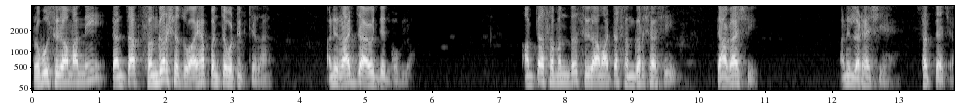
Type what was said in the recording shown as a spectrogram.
प्रभू श्रीरामांनी त्यांचा संघर्ष जो आहे हा पंचवटीत केला. आणि राज्य अयोध्येत भोगलं. आमचा संबंध श्रीरामाच्या संघर्षाशी त्यागाशी आणि लढ्याशी आहे सत्याच्या.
